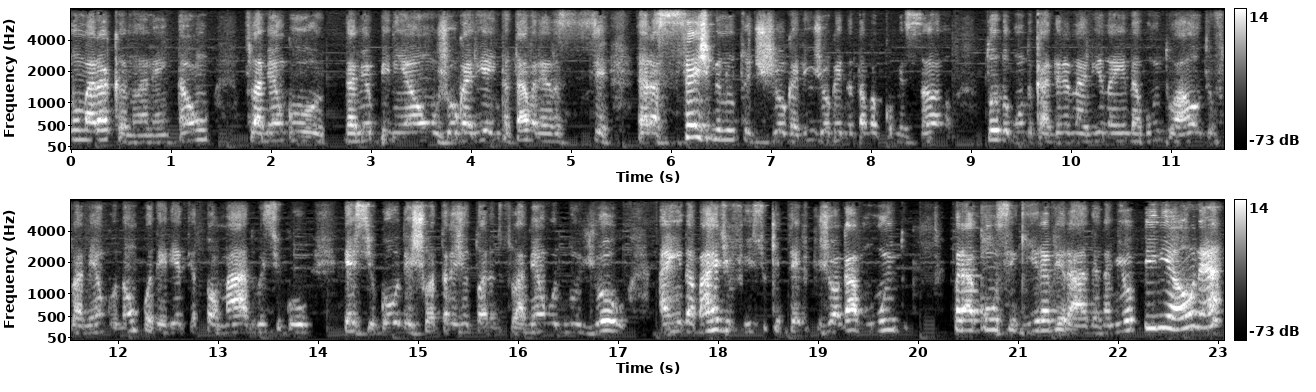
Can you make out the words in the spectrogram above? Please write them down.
no Maracanã, né? Então, Flamengo, na minha opinião, o jogo ali ainda estava, né? era, era seis minutos de jogo ali, o jogo ainda estava começando todo mundo com a adrenalina ainda muito alta. O Flamengo não poderia ter tomado esse gol. Esse gol deixou a trajetória do Flamengo no jogo ainda mais difícil, que teve que jogar muito para conseguir a virada. Na minha opinião, né?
